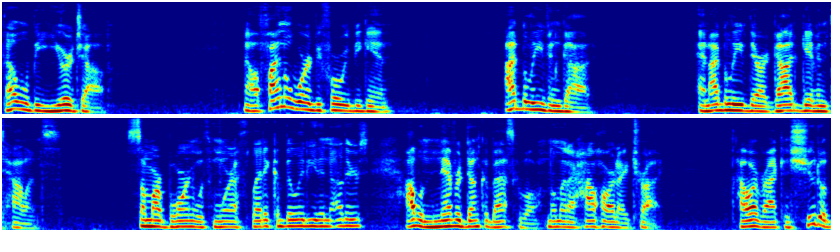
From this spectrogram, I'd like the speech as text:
That will be your job. Now, a final word before we begin. I believe in God, and I believe there are God given talents. Some are born with more athletic ability than others. I will never dunk a basketball, no matter how hard I try. However, I can shoot a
